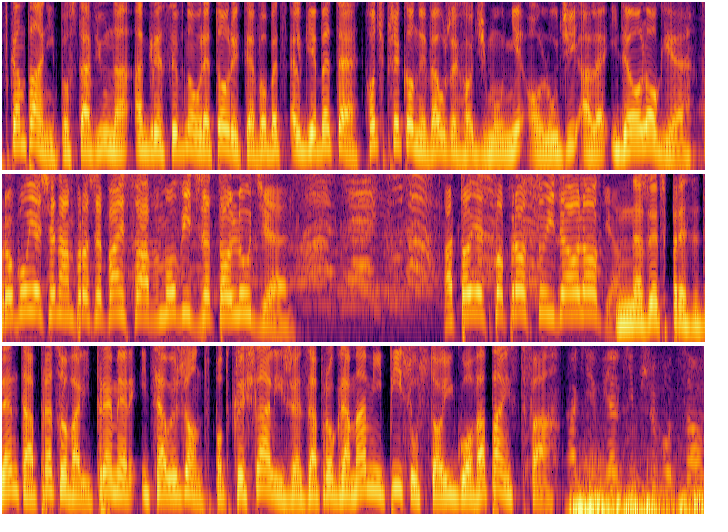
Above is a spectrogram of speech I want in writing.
W kampanii postawił na agresywną retorykę wobec LGBT, choć przekonywał, że chodzi mu nie o ludzi, ale ideologię. Próbuje się nam, proszę Państwa, wmówić, że to ludzie. A to jest po prostu ideologia. Na rzecz prezydenta pracowali premier i cały rząd. Podkreślali, że za programami PiSu stoi głowa państwa. Takim wielkim przywódcą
